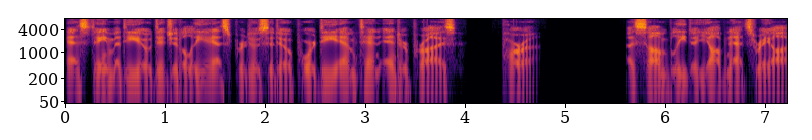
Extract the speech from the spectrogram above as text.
Este medio digital es producido por DM10 Enterprise, para Asamblea Yavnatsraya.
